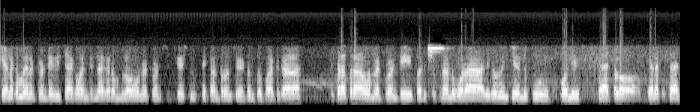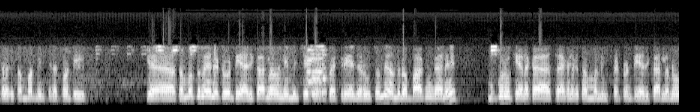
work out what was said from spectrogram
కీలకమైనటువంటి విశాఖ వంటి నగరంలో ఉన్నటువంటి సిచ్యువేషన్స్ని కంట్రోల్ చేయడంతో పాటుగా ఇతరత్ర ఉన్నటువంటి పరిస్థితులను కూడా అధిగమించేందుకు పోలీస్ శాఖలో కీలక శాఖలకు సంబంధించినటువంటి సమర్థులైనటువంటి అధికారులను నియమించేటువంటి ప్రక్రియ జరుగుతుంది. అందులో భాగంగానే ముగ్గురు కీలక శాఖలకు సంబంధించినటువంటి అధికారులను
